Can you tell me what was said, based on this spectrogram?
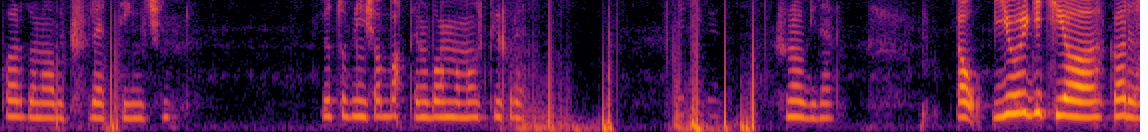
Pardon abi küfür ettiğim için. YouTube inşallah beni banlamaz küfür et. Şuna gidelim. Ya bir yürü git ya karı.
